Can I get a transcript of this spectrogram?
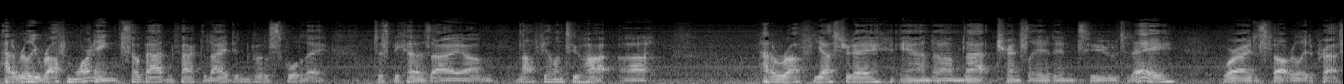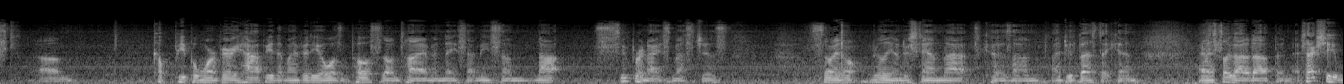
had a really rough morning. So bad, in fact, that I didn't go to school today, just because I um, not feeling too hot. Uh, had a rough yesterday, and um, that translated into today, where I just felt really depressed. Um, couple people weren't very happy that my video wasn't posted on time and they sent me some not super nice messages. So I don't really understand that because um, I do the best I can. And I still got it up and it's actually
